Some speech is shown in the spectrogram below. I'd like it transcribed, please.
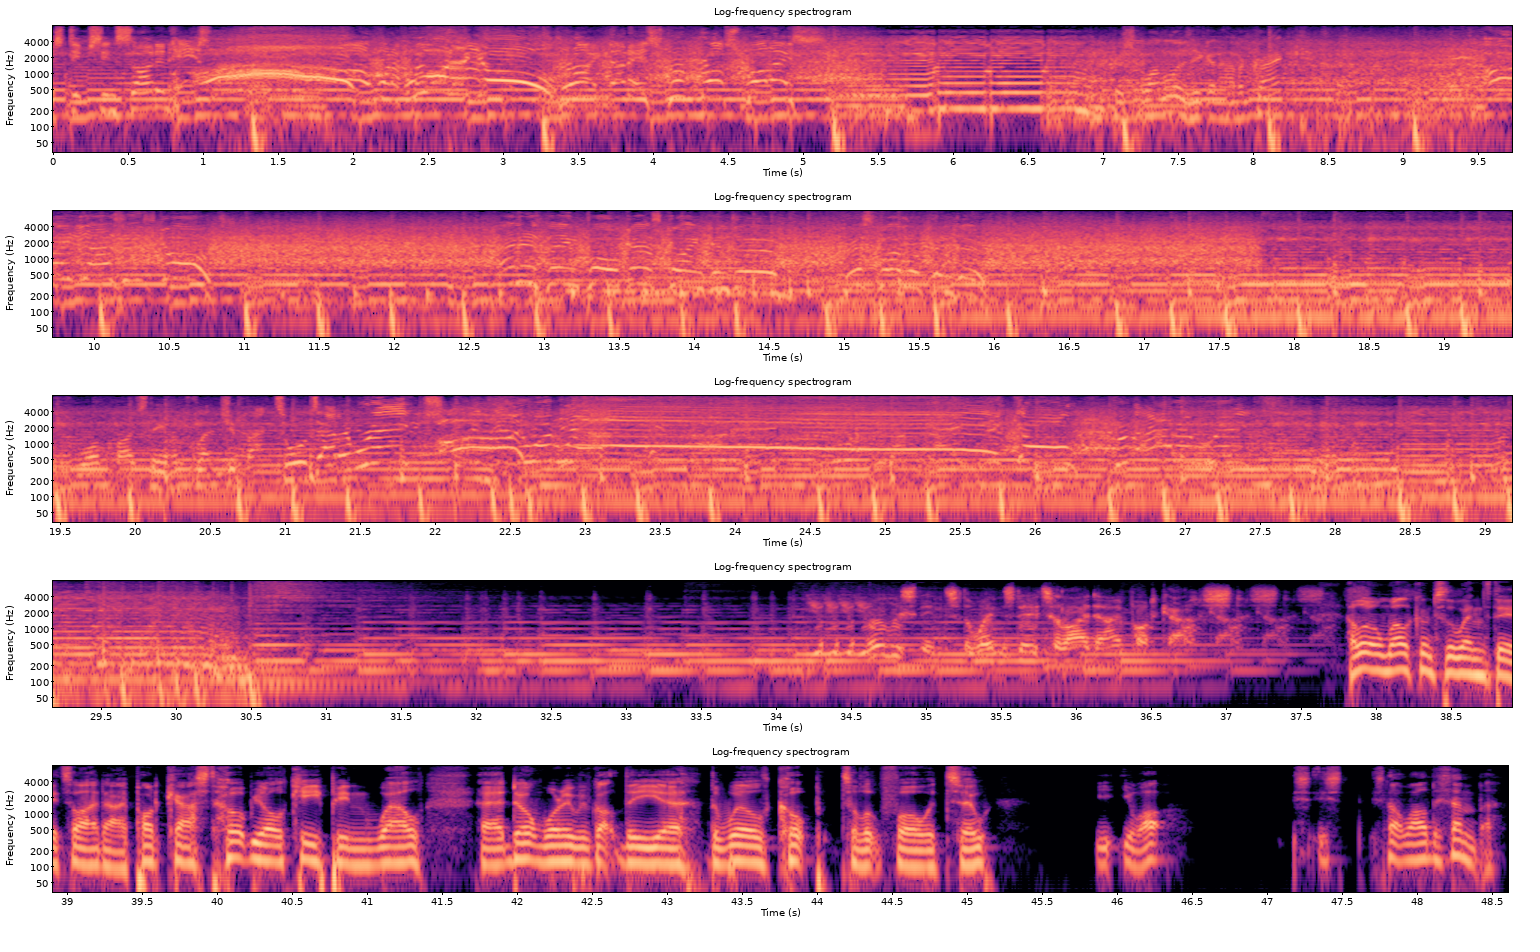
Wallace dips inside and hits. Oh, what a, what a goal! Right, that is from Ross Wallace. Chris Waddle, is he going to have a crack? Oh, he does! He scores! Anything Paul Gascoigne can do, Chris Waddle can do. One by Steven Fletcher back towards Adam Reach. Oh, You're listening to the Wednesday Till I Die podcast. Hello and welcome to the Wednesday Till I Die podcast. Hope you're all keeping well. Uh, don't worry, we've got the uh, the World Cup to look forward to. You, you what? It's, it's it's not well December.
